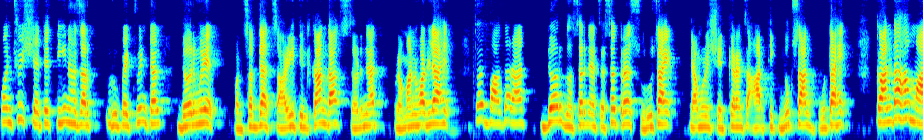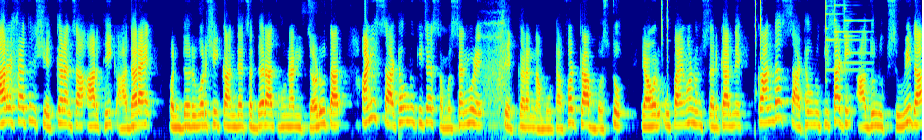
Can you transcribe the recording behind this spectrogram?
पंचवीसशे ते तीन हजार रुपये क्विंटल दर मिळेल. पण सध्या चाळीतील कांदा सडण्यात प्रमाण वाढले आहे. तर बाजारात दर घसरण्याचं सत्र सुरूच आहे. त्यामुळे शेतकऱ्यांचं आर्थिक नुकसान होत आहे. कांदा हा महाराष्ट्रातील शेतकऱ्यांचा आर्थिक आधार आहे. पण दरवर्षी कांद्याच्या दरात होणारी चढउतार आणि साठवणुकीच्या समस्यांमुळे शेतकऱ्यांना मोठा फटका बसतो. यावर उपाय म्हणून सरकारने कांदा साठवणुकीसाठी आधुनिक सुविधा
